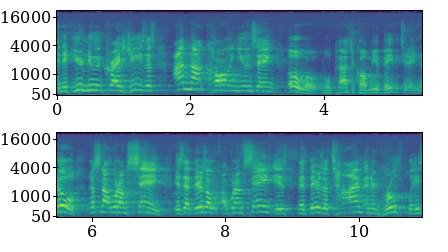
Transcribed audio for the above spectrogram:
And if you're new in Christ Jesus, I'm not calling you and saying, oh, well, well, Pastor called me a baby today. No, that's not what I'm saying. Is that there's a, what I'm saying is that there's a time and a growth place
